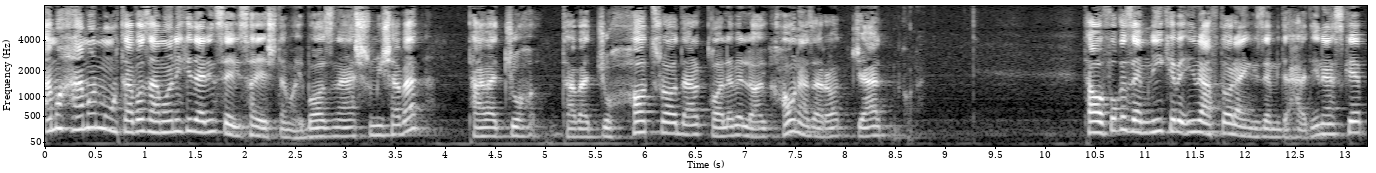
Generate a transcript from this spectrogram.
اما همان محتوا زمانی که در این سرویس های اجتماعی بازنشر می شود توجه توجهات را در قالب لایک ها و نظرات جلب می کند توافق ضمنی که به این رفتار انگیزه می دهد این است که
